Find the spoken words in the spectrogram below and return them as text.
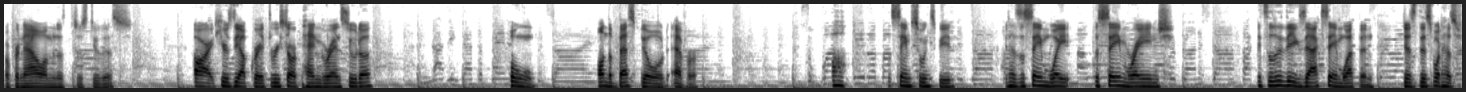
But for now, I'm going to just do this. All right, here's the upgrade. Three-star Pen Grand Suda. Boom. On the best build ever. Oh, the same swing speed. It has the same weight, the same range. It's literally the exact same weapon. Just this one has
